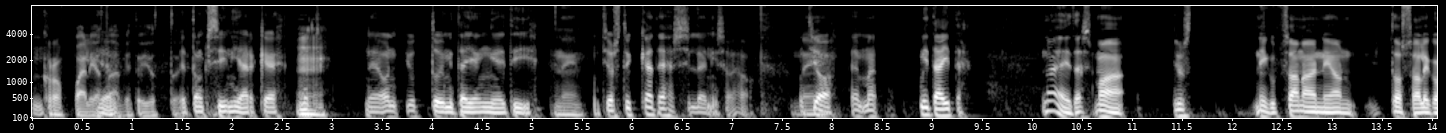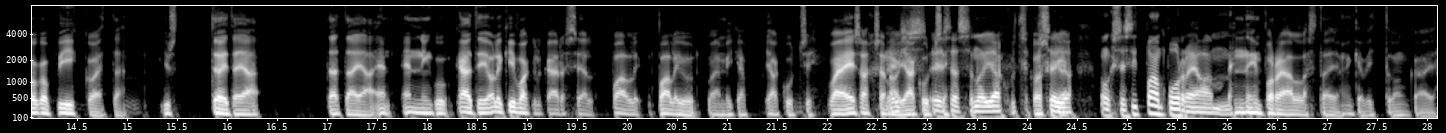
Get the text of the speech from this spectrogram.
Mm. Kroppaili jotain Joo. vitu juttuja. Että onko siinä järkeä. Mm. Mut ne on juttuja, mitä jengi ei tiedä. Niin. Mutta jos tykkää tehdä silleen, niin se on ihan ok. Mut Niin. joo, en mä, mitä itse? No ei tässä. Mä just niin kuin sanoin, niin on, tossa oli koko viikko, että just töitä ja tätä. Ja en, en niin kuin, käytiin, oli kiva kyllä käydä siellä pali, paljon vai mikä jakutsi. Vai ei saa sanoa ei, jakutsi. Ei saa sanoa jakutsi, koska Koska- se ei ole. Onko se sit vaan poreamme? Niin poreallasta ja mikä vittu onkaan. Ja,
